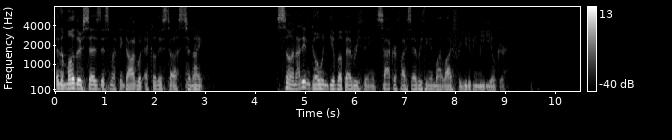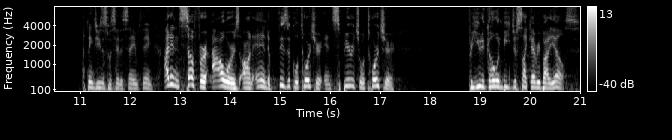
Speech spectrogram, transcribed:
And the mother says this, and I think God would echo this to us tonight. Son, I didn't go and give up everything and sacrifice everything in my life for you to be mediocre. I think Jesus would say the same thing. I didn't suffer hours on end of physical torture and spiritual torture for you to go and be just like everybody else.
